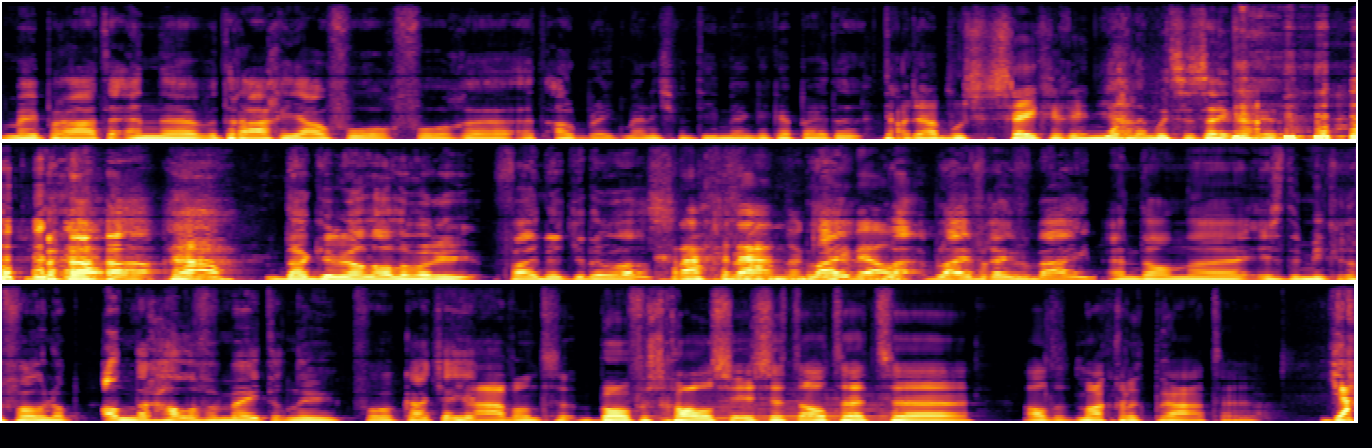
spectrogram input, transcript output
mee praten. En eh, we dragen jou voor, voor eh, het Outbreak Management Team, denk ik, hè Peter? Ja, daar moet ze zeker in. Ja, Ja. daar moet ze zeker in. Dankjewel Annemarie. Fijn dat je er was. Graag gedaan, dank jullie Blijf, wel. blij- blijf er even bij. En dan eh, is de microfoon op anderhalve meter nu voor Katja. Ja, want boven schools is het altijd, eh, altijd makkelijk praten. Ja.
